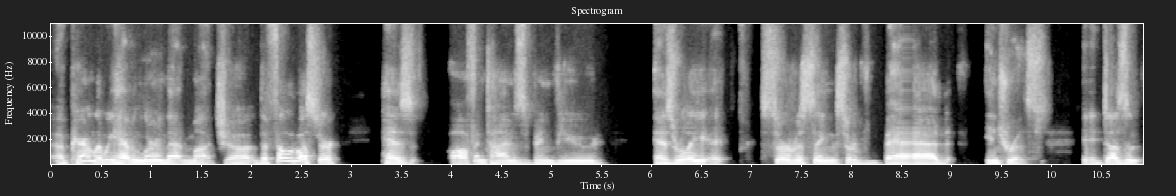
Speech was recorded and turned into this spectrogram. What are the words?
Apparently, we haven't learned that much. Uh, the filibuster has oftentimes been viewed as really uh, servicing sort of bad interests. It doesn't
